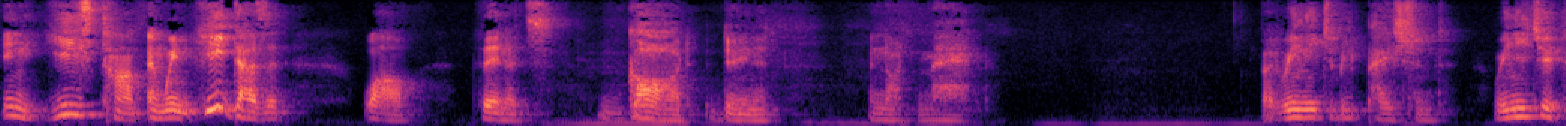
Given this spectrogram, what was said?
in His time. And when He does it, wow, then it's God doing it and not man. But we need to be patient. We need to,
